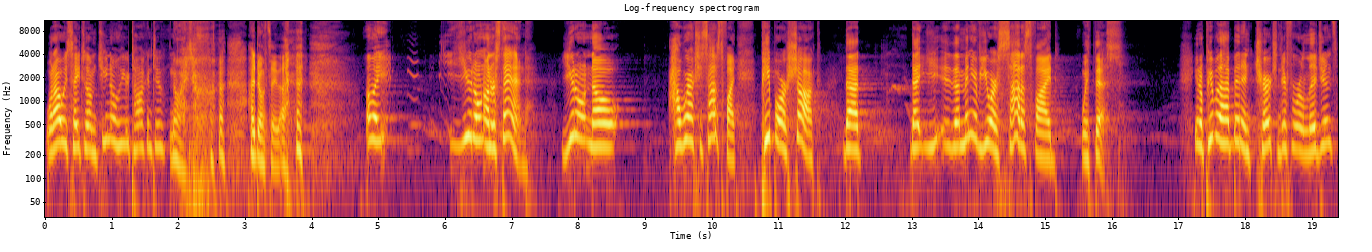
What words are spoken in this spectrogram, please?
what I always say to them, do you know who you're talking to? No, I don't. I don't say that. I'm like, you don't understand. You don't know how we're actually satisfied. People are shocked that, that, you, that many of you are satisfied with this. You know, people that have been in church and different religions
